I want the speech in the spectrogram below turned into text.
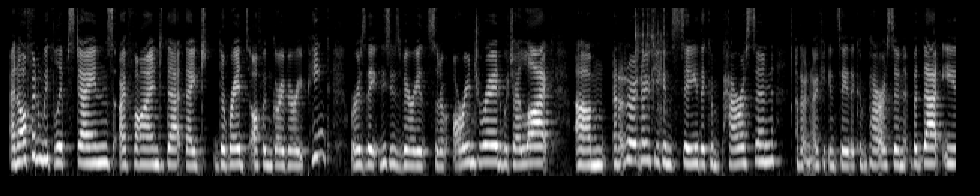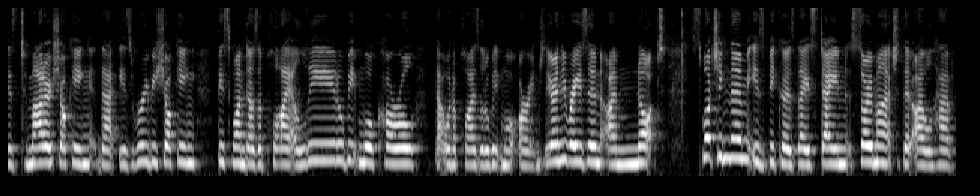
And often with lip stains, I find that they the reds often go very pink, whereas they, this is very sort of orange red, which I like. Um, and I don't know if you can see the comparison. I don't know if you can see the comparison, but that is tomato shocking, that is ruby shocking. This one does apply a little bit more coral. That one applies a little bit more orange. The only reason I'm not swatching them is because they stain so much that I will have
